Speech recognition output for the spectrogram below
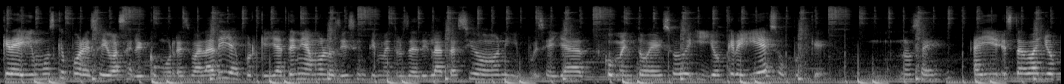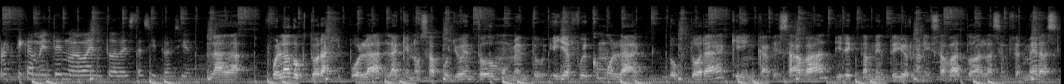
creímos que por eso iba a salir como resbaladilla, porque ya teníamos los 10 centímetros de dilatación y pues ella comentó eso y yo creí eso, porque no sé, ahí estaba yo prácticamente nueva en toda esta situación. La, fue la doctora Jipola la que nos apoyó en todo momento. Ella fue como la doctora que encabezaba directamente y organizaba a todas las enfermeras.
